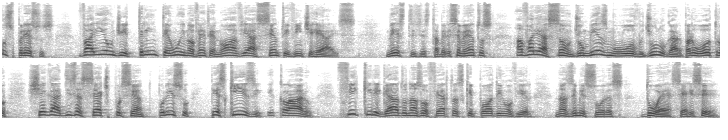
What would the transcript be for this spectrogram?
Os preços variam de R$ 31,99 a 120 reais. Nestes estabelecimentos, a variação de um mesmo ovo de um lugar para o outro chega a 17%. Por isso, pesquise e, claro, fique ligado nas ofertas que podem ouvir nas emissoras do SRC.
